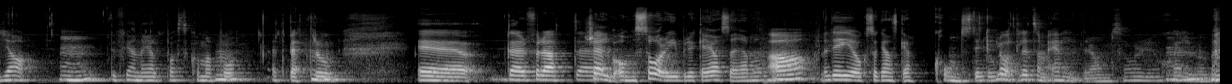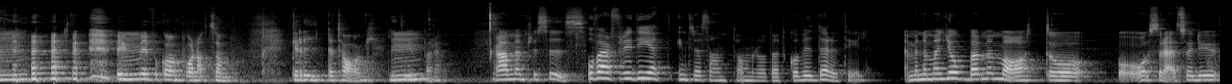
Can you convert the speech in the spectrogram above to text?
Ja, mm. du får gärna hjälpa oss komma på mm. ett bättre ord. Eh, därför att... Eh, Självomsorg brukar jag säga. Men, ja. men det är ju också ganska konstigt ord. Det låter lite som äldreomsorg och mm. självomsorg. Mm. vi, vi får komma på något som griper tag lite mm. djupare. Ja, men precis. Och varför är det ett intressant område att gå vidare till? Ja, men när man jobbar med mat och, och, och sådär så är det ju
